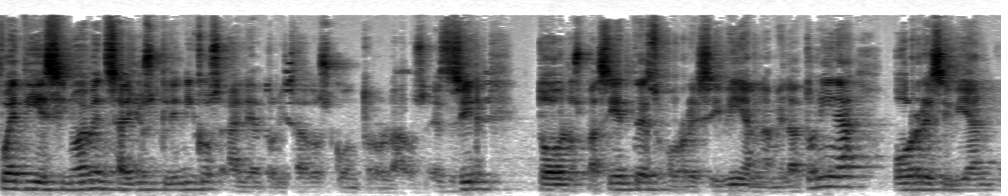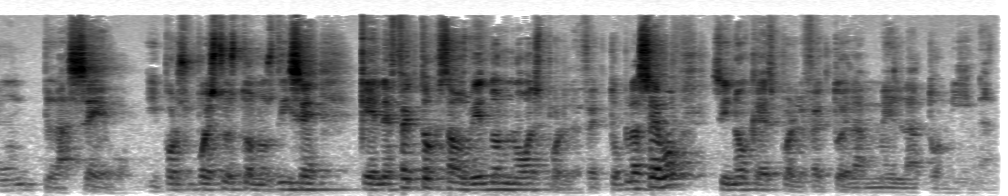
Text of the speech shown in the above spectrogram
fue 19 ensayos clínicos aleatorizados controlados, es decir, todos los pacientes o recibían la melatonina o recibían un placebo. Y por supuesto esto nos dice que el efecto que estamos viendo no es por el efecto placebo, sino que es por el efecto de la melatonina.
